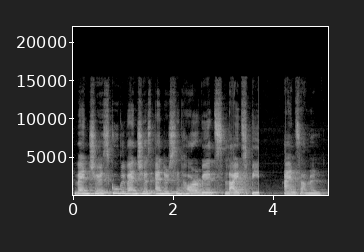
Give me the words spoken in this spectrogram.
Ventures, Google Ventures, Anderson Horowitz, Lightspeed einsammeln.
